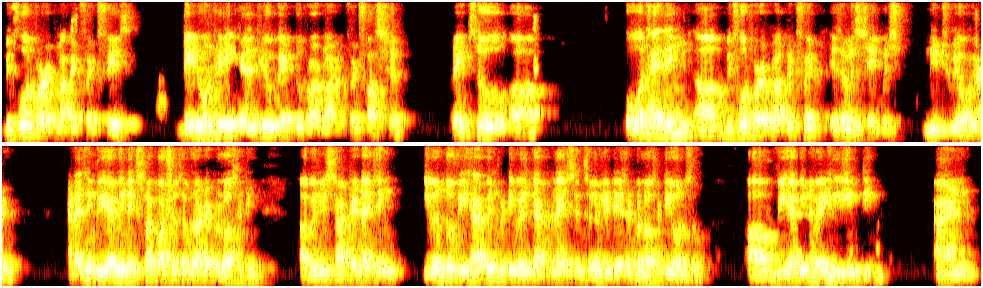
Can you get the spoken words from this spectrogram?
before product market fit phase, they don't really help you get to product market fit faster, right? So uh, over hiring uh, before product market fit is a mistake which needs to be avoided. And I think we have been extra cautious of that at Velocity. Uh, when we started, I think even though we have been pretty well capitalized since early days at Velocity also, uh, we have been a very lean team. And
